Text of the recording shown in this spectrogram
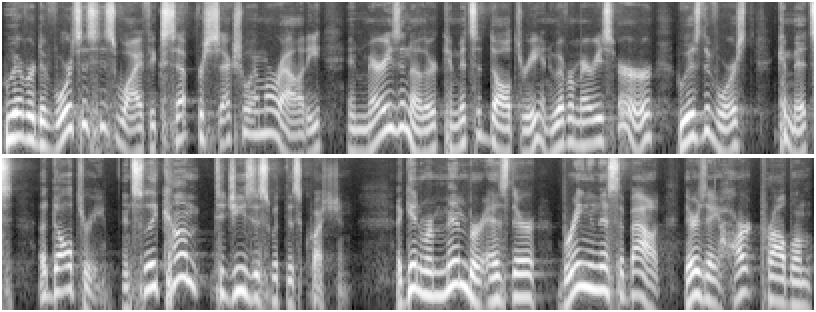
whoever divorces his wife except for sexual immorality and marries another commits adultery, and whoever marries her who is divorced commits adultery. And so they come to Jesus with this question. Again, remember, as they're bringing this about, there's a heart problem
